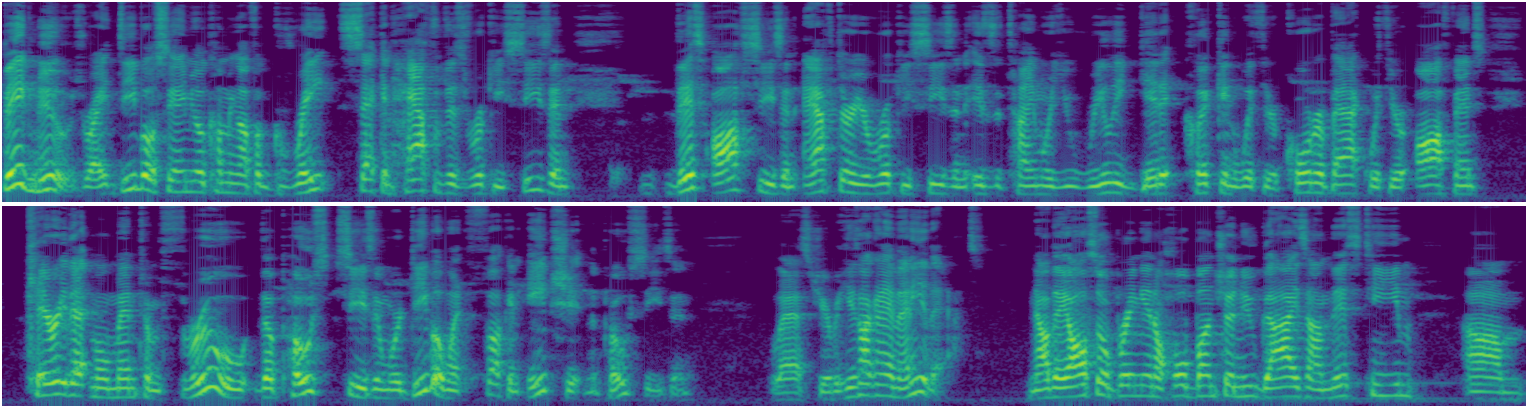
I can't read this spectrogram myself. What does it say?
Big news, right? Deebo Samuel coming off a great second half of his rookie season. This offseason, after your rookie season, is the time where you really get it clicking with your quarterback, with your offense. Carry that momentum through the postseason where Deebo went fucking apeshit in the postseason last year, but he's not going to have any of that. Now, they also bring in a whole bunch of new guys on this team. Um,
